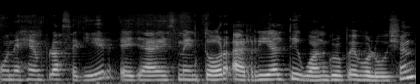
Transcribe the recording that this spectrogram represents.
un ejemplo a seguir. Ella es mentor a Realty One Group Evolution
